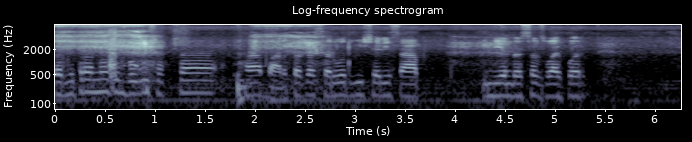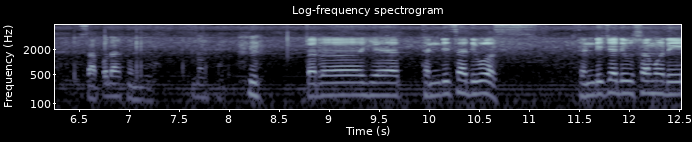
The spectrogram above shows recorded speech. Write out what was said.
तर मित्रांनो तुम्ही बघू शकता हा भारताचा सर्वात विषारी साप इंडियन रसल्स वायपर साप दाखवून तर हे थंडीचा दिवस थंडीच्या दिवसामध्ये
